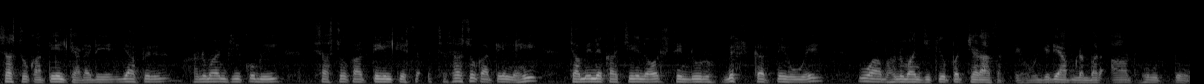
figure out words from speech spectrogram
सरसों का तेल चढ़ा दे, या फिर हनुमान जी को भी सरसों का तेल के सरसों का तेल नहीं, चमेले का तेल और सिंदूर मिक्स करते हुए, वो आप हनुमान जी के ऊपर चढ़ा सकते हो, यदि आप नंबर आठ हो तो।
